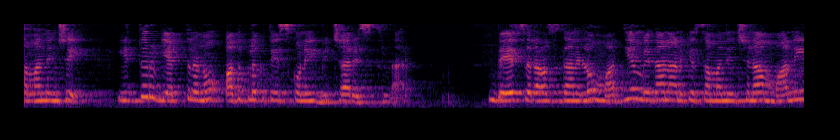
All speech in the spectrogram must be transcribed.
సంబంధించి ఇద్దరు వ్యక్తులను అదుపులోకి తీసుకుని విచారిస్తున్నారు. దేశ రాజధానిలో మద్యం విధానానికి సంబంధించిన మనీ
